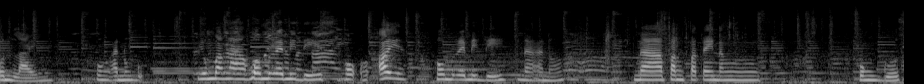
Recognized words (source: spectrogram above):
online kung anong yung mga home remedies, ho, ay, home remedy na ano, na pangpatay ng fungus.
